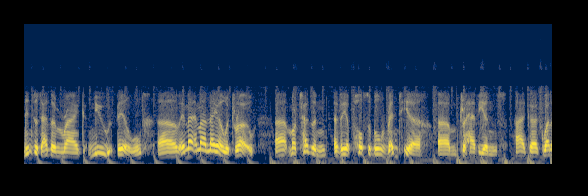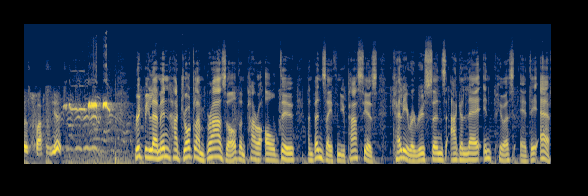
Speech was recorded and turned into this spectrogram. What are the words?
ninjas Adam rag new build, uh, ima, ima Leo Adro, uh, via possible rentier um, Drahevians, hag uh, Gwellas Rigby Lemon had Droglan Brazil than Para All Do and Benzathan Kelly Rarusans Agale in Puis EDF.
